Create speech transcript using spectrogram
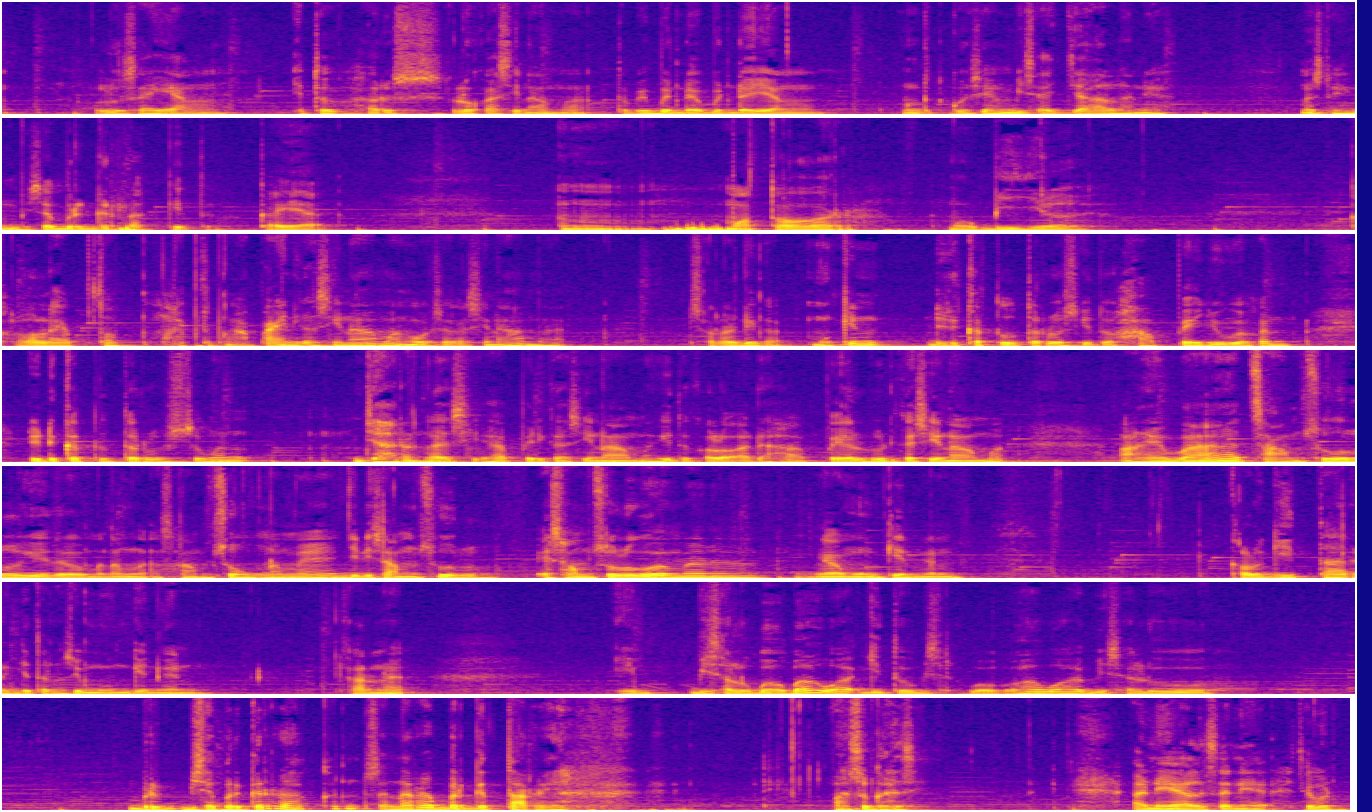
lu sayang itu harus lo kasih nama. Tapi benda-benda yang menurut gue sih yang bisa jalan ya. Maksudnya yang bisa bergerak gitu. Kayak um, motor mobil kalau laptop laptop ngapain dikasih nama? Nggak usah kasih nama. Soalnya dia gak, mungkin di dekat tuh terus gitu. HP juga kan di dekat tuh terus. Cuman jarang nggak sih HP dikasih nama gitu? Kalau ada HP lu dikasih nama aneh banget. Samsul gitu. Teman-teman Samsung namanya jadi Samsul. Eh Samsul gue mana? Nggak mungkin kan. Kalau gitar gitar masih mungkin kan. Karena ya, bisa lu bawa-bawa gitu. Bisa lu bawa-bawa bisa lu ber, bisa bergerak kan senara bergetar ya. Masuk gak sih? Aneh ya alasannya ya cuman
